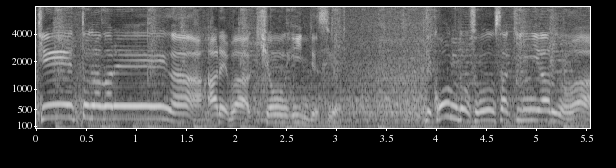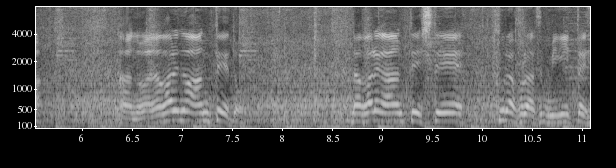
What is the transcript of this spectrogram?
形と流れがあれば基本いいんですよ。で今度その先にあるのはあの流れの安定度。流れが安定してふらふら右行ったり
